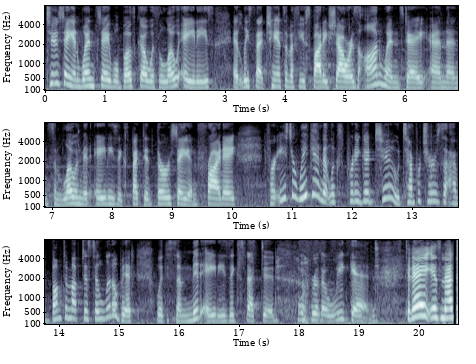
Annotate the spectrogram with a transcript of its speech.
Tuesday and Wednesday will both go with low 80s, at least that chance of a few spotty showers on Wednesday, and then some low and mid 80s expected Thursday and Friday. For Easter weekend, it looks pretty good too. Temperatures have bumped them up just a little bit with some mid 80s expected over the weekend. Today is National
